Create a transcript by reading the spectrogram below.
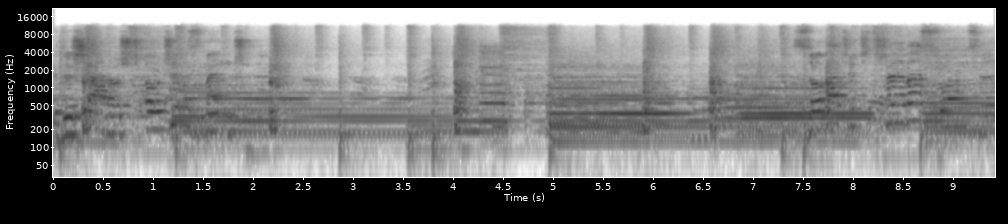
Gdy szarość oczy zmęczy, zobaczyć trzeba słońce.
